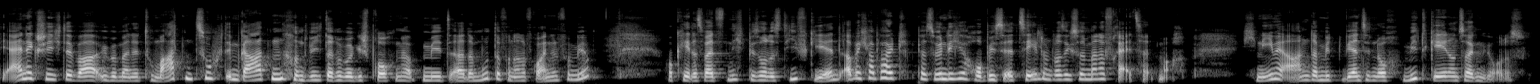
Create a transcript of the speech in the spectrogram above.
Die eine Geschichte war über meine Tomatenzucht im Garten und wie ich darüber gesprochen habe mit äh, der Mutter von einer Freundin von mir. Okay, das war jetzt nicht besonders tiefgehend, aber ich habe halt persönliche Hobbys erzählt und was ich so in meiner Freizeit mache. Ich nehme an, damit werden sie noch mitgehen und sagen, ja, das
